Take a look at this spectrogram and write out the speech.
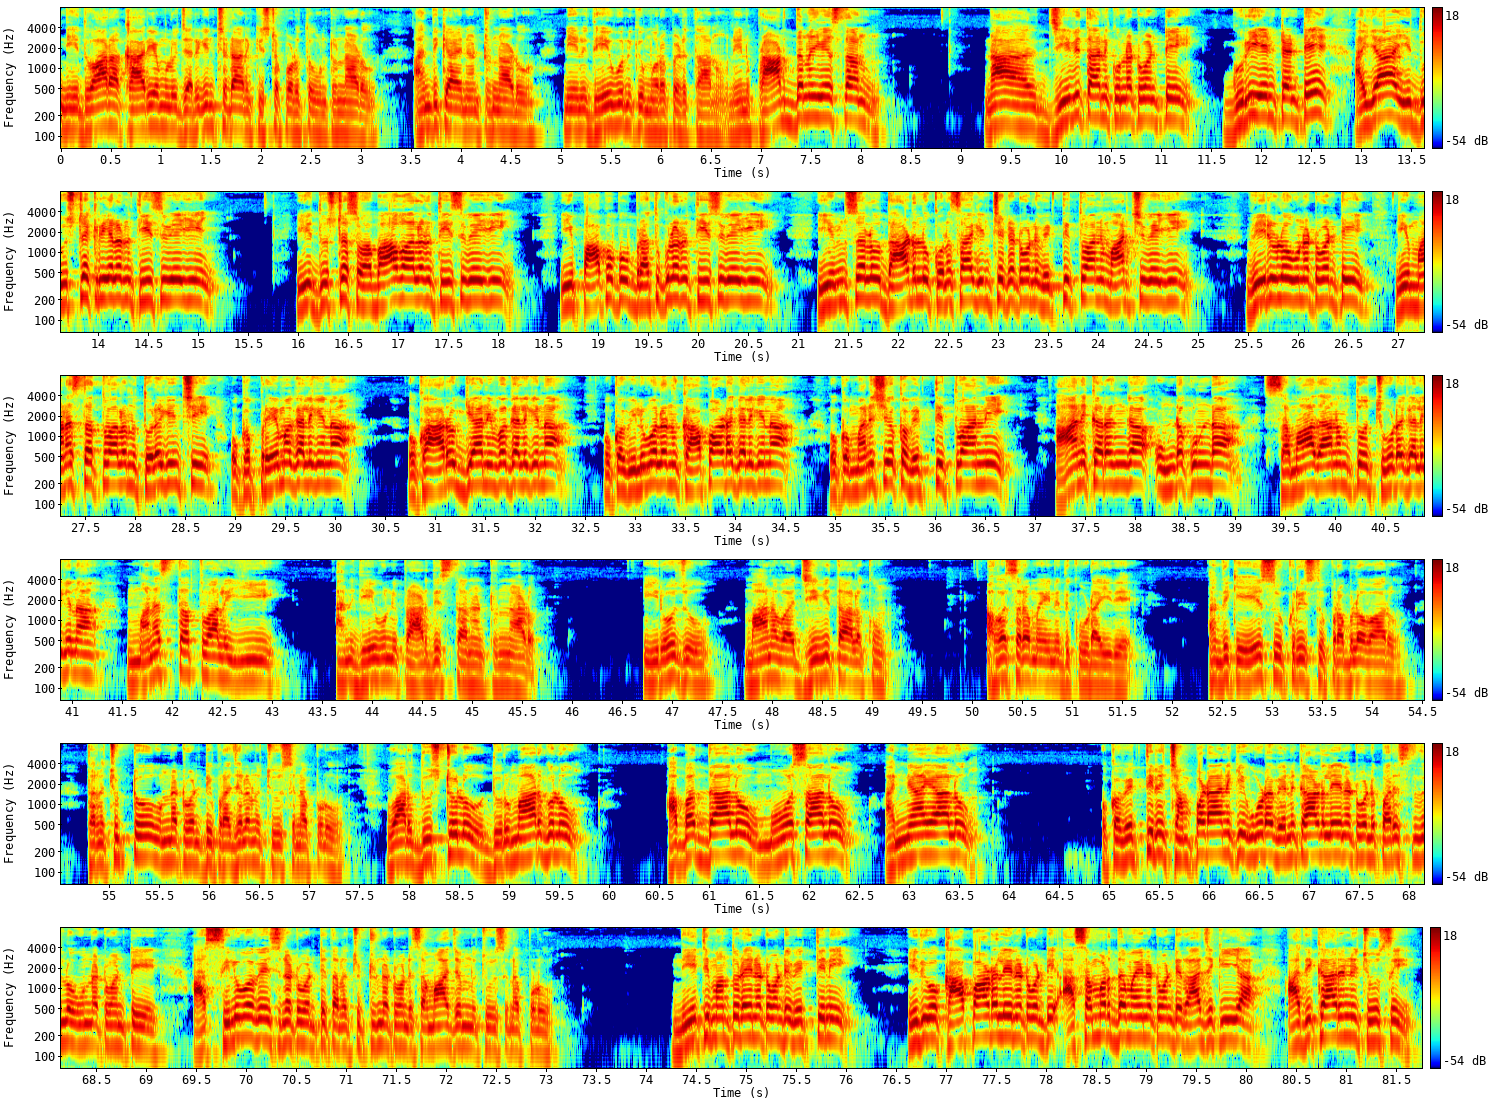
నీ ద్వారా కార్యములు జరిగించడానికి ఇష్టపడుతూ ఉంటున్నాడు. అందుకే ఆయన అంటున్నాడు నేను దేవునికి మొరపెడతాను నేను ప్రార్థన చేస్తాను. నా జీవితానికి ఉన్నటువంటి గురి ఏంటంటే అయ్యా ఈ దుష్టక్రియలను తీసివేయి ఈ దుష్ట స్వభావాలను తీసివేయి ఈ పాపపు బ్రతుకులను తీసివేయి ఈ హింసలు దాడులు కొనసాగించేటటువంటి వ్యక్తిత్వాన్ని మార్చివేయి. వీరిలో ఉన్నటువంటి ఈ మనస్తత్వాలను తొలగించి ఒక ప్రేమ కలిగిన ఒక ఆరోగ్యాన్ని ఇవ్వగలిగిన ఒక విలువలను కాపాడగలిగిన ఒక మనిషి యొక్క వ్యక్తిత్వాన్ని హానికరంగా ఉండకుండా సమాధానంతో చూడగలిగిన మనస్తత్వాలు ఈ అని దేవుణ్ణి ప్రార్థిస్తానంటున్నాడు. ఈరోజు మానవ జీవితాలకు అవసరమైనది కూడా ఇదే. అందుకే యేసుక్రీస్తు ప్రభుల వారు తన చుట్టూ ఉన్నటువంటి ప్రజలను చూసినప్పుడు వారు దుష్టులు దుర్మార్గులు అబద్ధాలు మోసాలు అన్యాయాలు ఒక వ్యక్తిని చంపడానికి కూడా వెనుకాడలేనటువంటి పరిస్థితిలో ఉన్నటువంటి ఆ సిలువ వేసినటువంటి తన చుట్టూ ఉన్నటువంటి సమాజంను చూసినప్పుడు నీతిమంతుడైనటువంటి వ్యక్తిని ఇదిగో కాపాడలేనటువంటి అసమర్థమైనటువంటి రాజకీయ అధికారిని చూసి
